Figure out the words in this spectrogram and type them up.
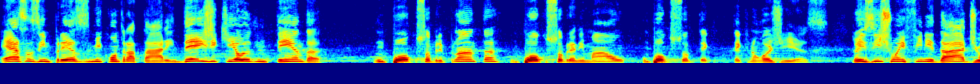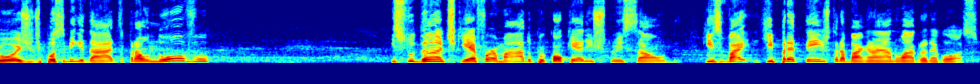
essas empresas me contratarem, desde que eu entenda um pouco sobre planta, um pouco sobre animal, um pouco sobre te tecnologias. Então existe uma infinidade hoje de possibilidades para o novo estudante que é formado por qualquer instituição que, vai, que pretende trabalhar no agronegócio.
